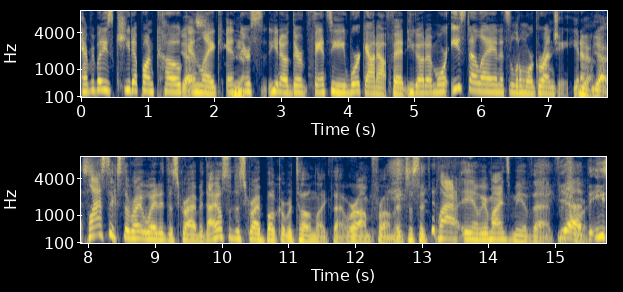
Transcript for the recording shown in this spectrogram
everybody's keyed up on coke Yes. and like, and Yeah. there's you know their fancy workout outfit. You go to more East LA, and it's a little more grungy. You know. Yeah. Yes. Plastic's the right way to describe it. I also describe Boca Raton like that, where I'm from. It's just it's pla- you know, it reminds me of that for yeah, sure. the East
